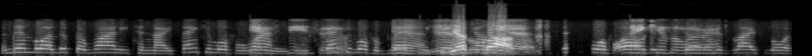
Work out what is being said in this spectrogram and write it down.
And then, Lord, lift up Ronnie tonight. Thank you, Lord, for Yes, Ronnie. Jesus. Thank you, Lord, for blessing and Yes, keeping Yes. Lord. God. Yes. Thank you, Lord, for all Thank that you, you've done in Lord. his life, Lord.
